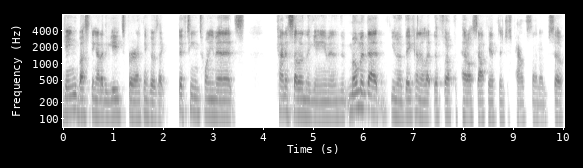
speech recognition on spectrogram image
gang busting out of the gates for I think it was like 15, 20 minutes, kind of settled in the game. And the moment that, you know, they kind of let the foot off the pedal, Southampton just pounced on them. So,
